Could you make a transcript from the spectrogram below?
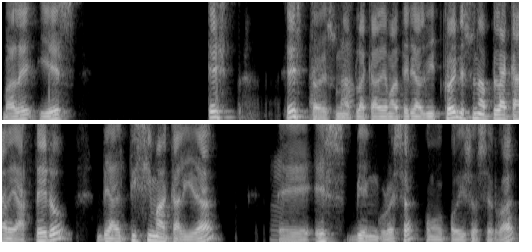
¿vale? Y es esta. Esta es una placa de material Bitcoin, es una placa de acero de altísima calidad, eh, es bien gruesa, como podéis observar.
